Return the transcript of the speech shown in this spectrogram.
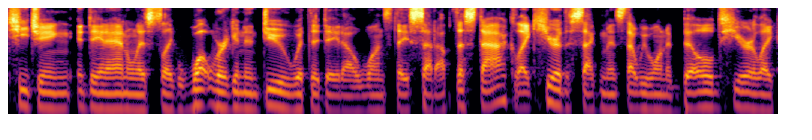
teaching data analysts like what we're going to do with the data once they set up the stack. Like, here are the segments that we want to build. Here are like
